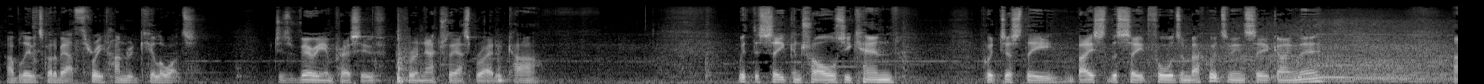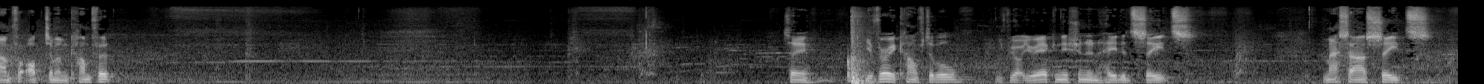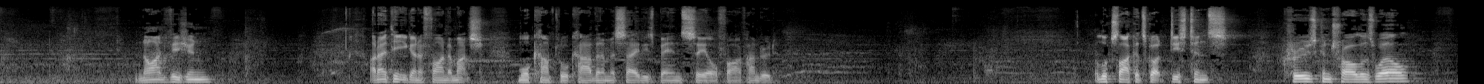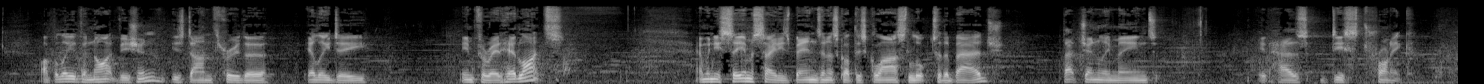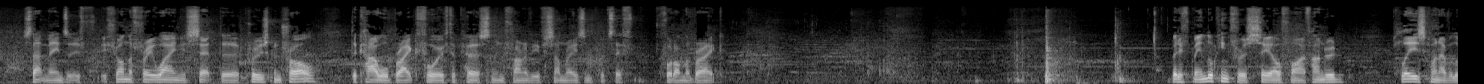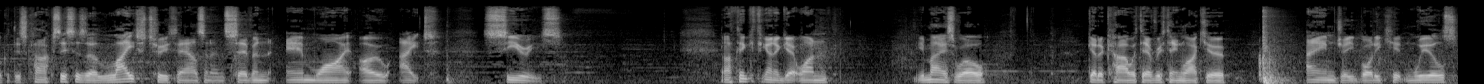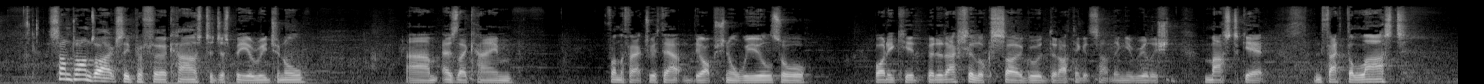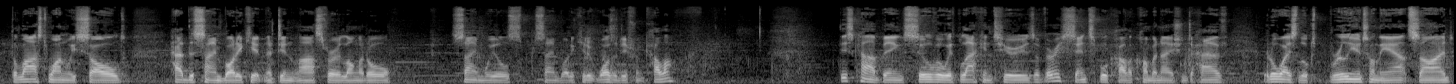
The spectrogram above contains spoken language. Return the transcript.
I believe it's got about 300 kilowatts, which is very impressive for a naturally aspirated car. With the seat controls, you can put just the base of the seat forwards and backwards. and You can see it going there um, for optimum comfort. So you're very comfortable. You've got your air conditioned and heated seats, massage seats, night vision. I don't think you're going to find a much more comfortable car than a Mercedes Benz CL500. It looks like it's got distance cruise control as well. I believe the night vision is done through the LED infrared headlights. And when you see a Mercedes Benz and it's got this glass look to the badge, that generally means it has Distronic. So that means if, if you're on the freeway and you set the cruise control, the car will brake for you if the person in front of you for some reason puts their foot on the brake. But if you've been looking for a CL500, please come and have a look at this car because this is a late 2007 MY08 series. And I think if you're going to get one, you may as well get a car with everything like your AMG body kit and wheels. Sometimes I actually prefer cars to just be original um, as they came from the factory without the optional wheels or body kit, but it actually looks so good that I think it's something you really must get. In fact, the last the last one we sold had the same body kit and it didn't last very long at all. Same wheels, same body kit. It was a different colour. This car being silver with black interior is a very sensible colour combination to have. It always looks brilliant on the outside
